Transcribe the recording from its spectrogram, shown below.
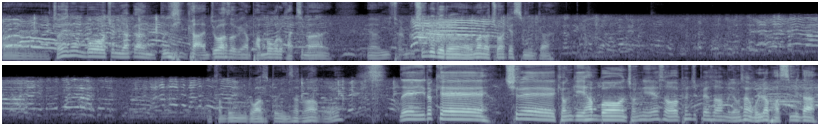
아, 저희는 뭐 좀 약간 분위기가 안 좋아서 그냥 밥 먹으러 갔지만 이 젊은 친구들은 얼마나 좋았겠습니까? 감독님도 와서 또 인사도 하고. 네 이렇게 7회 경기 한번 정리해서 편집해서 한번 영상 올려봤습니다.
